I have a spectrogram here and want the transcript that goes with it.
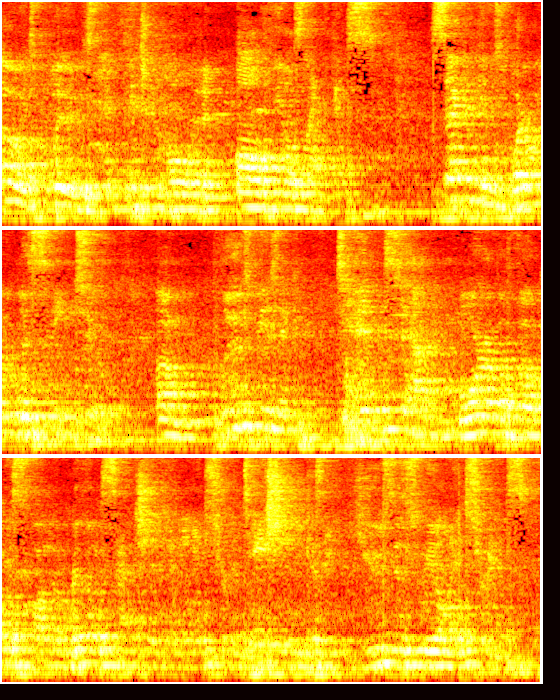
oh, it's blues, and pigeonhole it, it all feels like this. Second thing is, what are we listening to? Um, blues music tends to have more of a focus on the rhythm section uses real instruments.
